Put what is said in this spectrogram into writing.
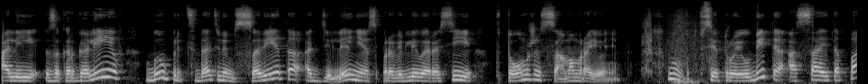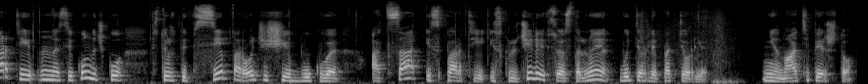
Али Закаргалиев был председателем Совета отделения «Справедливой России» в том же самом районе. Ну, все трое убиты, а с сайта партии, на секундочку, стерты все порочащие буквы. Отца из партии исключили, все остальное вытерли-потерли. Не, ну а теперь что?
